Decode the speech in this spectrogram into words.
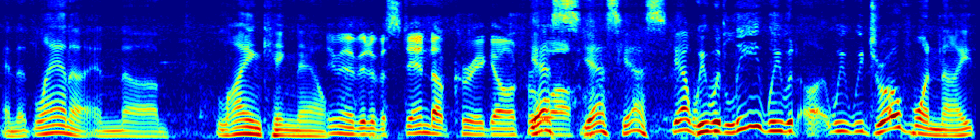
and Atlanta and um, Lion King now. Even a bit of a stand-up career going for yes, a while. yes, yes. Yeah, we would leave. We would uh, we, we drove one night.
